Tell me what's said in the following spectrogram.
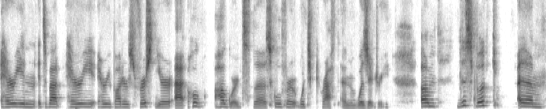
Harry, and it's about Harry Harry Potter's first year at Hog- Hogwarts, the school for witchcraft and wizardry. Um, this book, um,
